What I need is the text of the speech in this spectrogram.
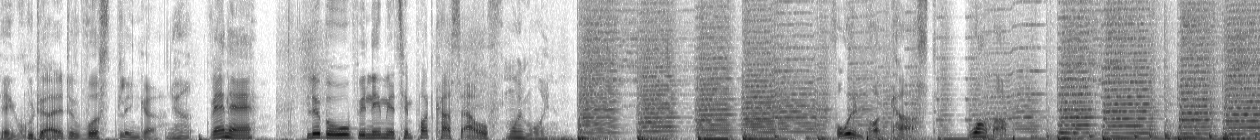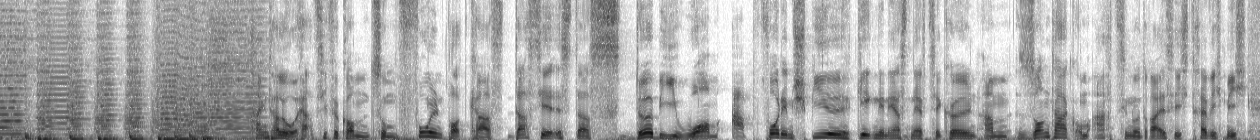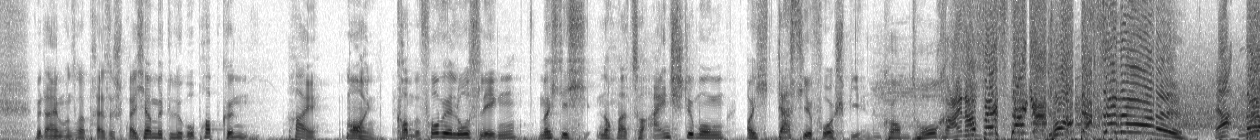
Der gute alte Wurstblinker. Ja. Wenne, Lübbo, wir nehmen jetzt den Podcast auf. Moin, moin. Fohlen-Podcast. Warm-up. Ein Hallo, herzlich willkommen zum Fohlen-Podcast. Das hier ist das Derby Warm-up. Vor dem Spiel gegen den ersten FC Köln am Sonntag um 18.30 Uhr treffe ich mich mit einem unserer Pressesprecher, mit Lübbo Popken. Hi. Moin. Komm, bevor wir loslegen, möchte ich nochmal zur Einstimmung euch das hier vorspielen. Kommt hoch rein auf Westergaard. Tor, das ist der Null. Ja, Genau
